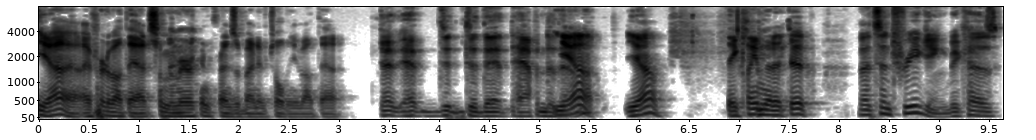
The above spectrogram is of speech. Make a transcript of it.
Yeah i've heard about that. Some american friends of mine have told me about that. Did, did that happen to them? Yeah yeah. They claim that it did. That's intriguing because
